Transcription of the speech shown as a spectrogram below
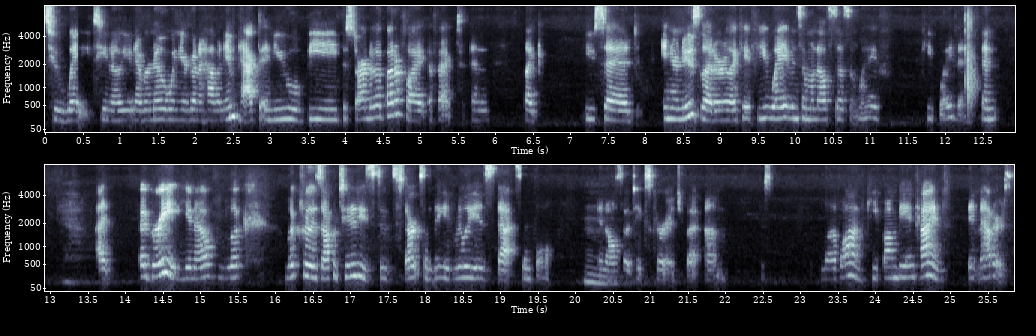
to wait. You know, you never know when you're going to have an impact, and you will be the start of a butterfly effect. And like you said in your newsletter, like if you wave and someone else doesn't wave, keep waving. And I agree. You know, look look for those opportunities to start something. It really is that simple, Hmm. and also it takes courage. But um, just love on, keep on being kind. It matters.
